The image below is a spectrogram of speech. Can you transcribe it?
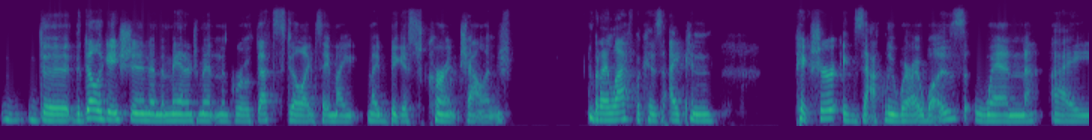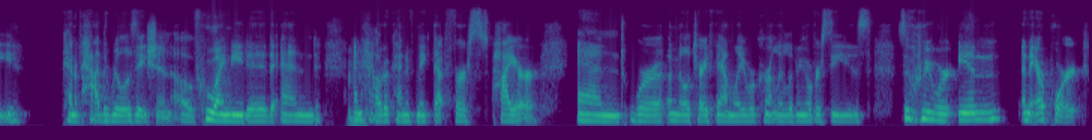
the the delegation and the management and the growth. That's still, I'd say, my my biggest current challenge. But I laugh because I can picture exactly where I was when I kind of had the realization of who I needed and mm. and how to kind of make that first hire. And we're a military family. We're currently living overseas, so we were in an airport.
